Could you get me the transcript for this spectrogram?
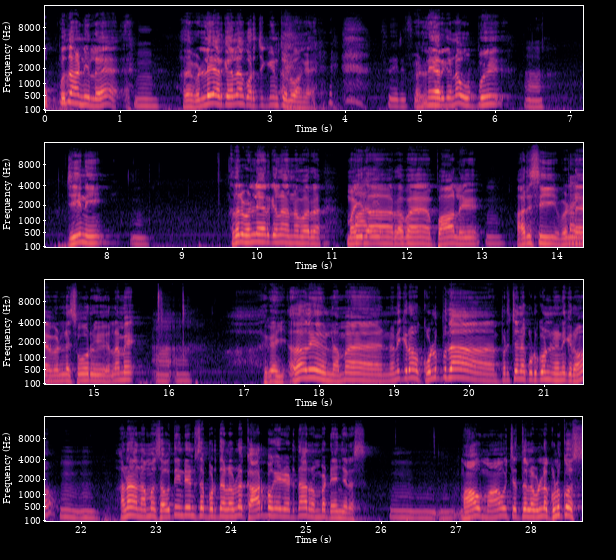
உப்பு தான் இல்லை அதை வெள்ளையாக இருக்கிறதெல்லாம் குறைச்சிக்கின்னு சொல்லுவாங்க. சரி வெள்ளையாக இருக்குன்னா உப்பு ஜீனி. அதில் வெள்ளையாக இருக்கலாம் வர மைதா ரவை பால் அரிசி வெள்ளை வெள்ளை சோறு எல்லாமே. அதாவது நம்ம நினைக்கிறோம் கொழுப்பு தான் பிரச்சனை கொடுக்கும்னு நினைக்கிறோம். ஆனால் நம்ம சவுத் இந்தியன்ஸை பொறுத்த அளவில் கார்போஹைட்ரேட் தான் ரொம்ப டேஞ்சரஸ் மாவு மாவு சத்தில் உள்ள குளுக்கோஸ்.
